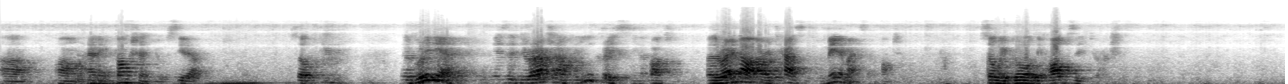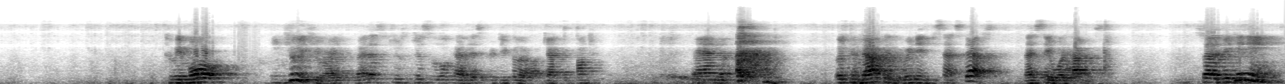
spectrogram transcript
uh, on any function, you'll see that. So the gradient is the direction of the increase in the function. But right now our task is to minimize the function. So we go the opposite direction. To be more intuitive, right? Let us just, just look at this particular objective function. And we conducted gradient descent steps. Let's see what happens. So at the beginning,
